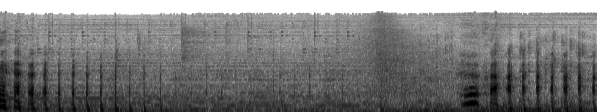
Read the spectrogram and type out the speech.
ハハハハハ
